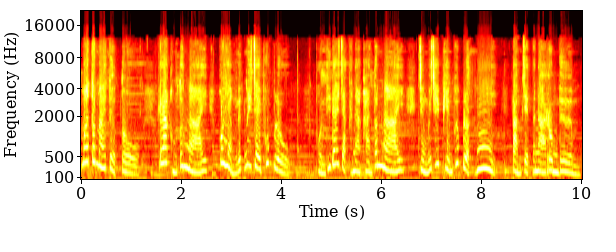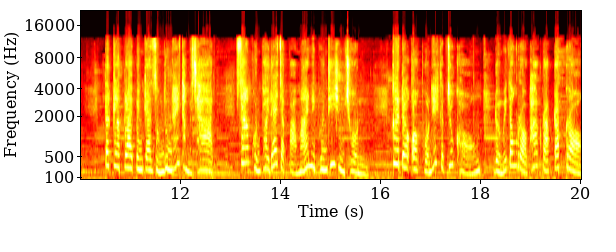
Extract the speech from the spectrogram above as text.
เมื่อต้นไม้เติบโต รากของต้นไม้ก็อย่างลึกในใจผู้ปลูก ผลที่ได้จากธนาคารต้นไม้จึงไม่ใช่เพียงเพื่อปลดหนี้ตามเจตนารมณ์เดิม แต่กลับกลายเป็นการสมดุลให้ธรรมชาติ สร้างผลพลอยได้จากป่าไม้ในพื้นที่ชุมชน เกิดดอกออกผลให้กับเจ้าของ โดยไม่ต้องรอภาครัฐรับรอง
